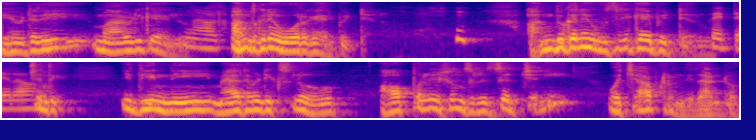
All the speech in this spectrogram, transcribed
ఏమిటది? మామిడికాయలు. మామిడి. అందుకనే ఊరగాయలు పెట్టారు. అందుకనే ఉసిరికాయ పెట్టారు. చింతకాయ. దీన్ని మ్యాథమెటిక్స్లో ఆపరేషన్స్ రీసెర్చ్ అని ఓ చాప్టర్ ఉంది దాంట్లో.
